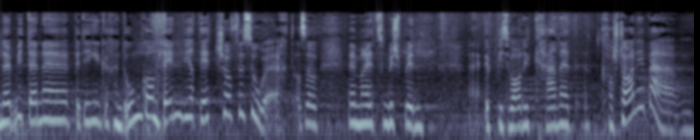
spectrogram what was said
nicht mit diesen Bedingungen umgehen können. Und dann wird jetzt schon versucht. Also, wenn wir jetzt zum Beispiel äh, etwas, was ich kenne, Kastanienbaum,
